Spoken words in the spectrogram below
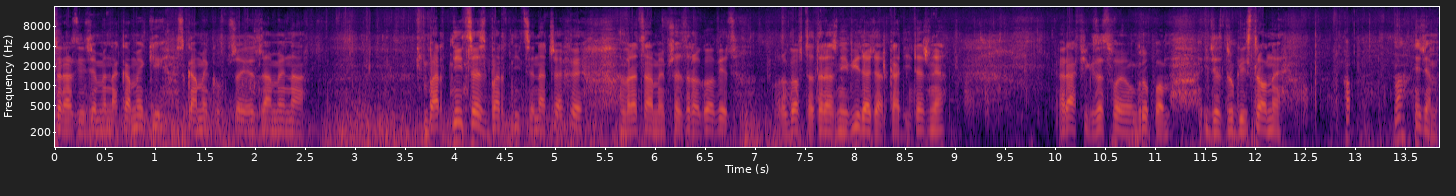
Teraz jedziemy na Kamyki. Z Kamyków przejeżdżamy na Bartnice, z Bartnicy na Czechy. Wracamy przez Rogowiec. Rogowca teraz nie widać, Arkadii też nie. Rafik ze swoją grupą idzie z drugiej strony. Hop, no jedziemy.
